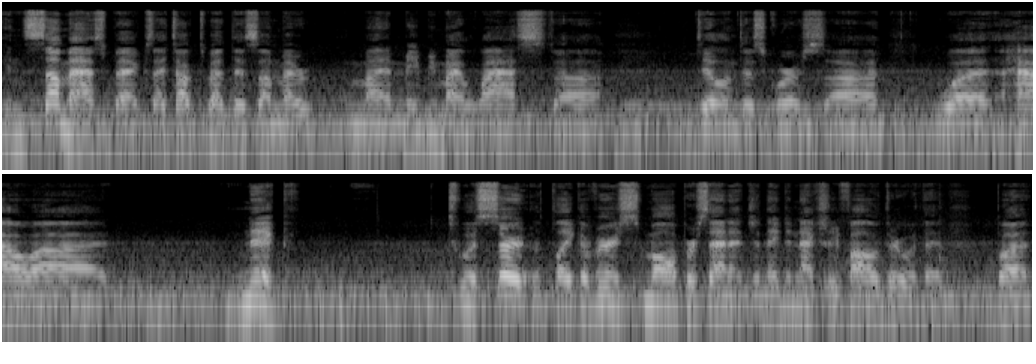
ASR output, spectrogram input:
in some aspects. I talked about this on my my maybe my last uh, Dylan discourse. Uh, what how uh, Nick to a certain like a very small percentage, and they didn't actually follow through with it, but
